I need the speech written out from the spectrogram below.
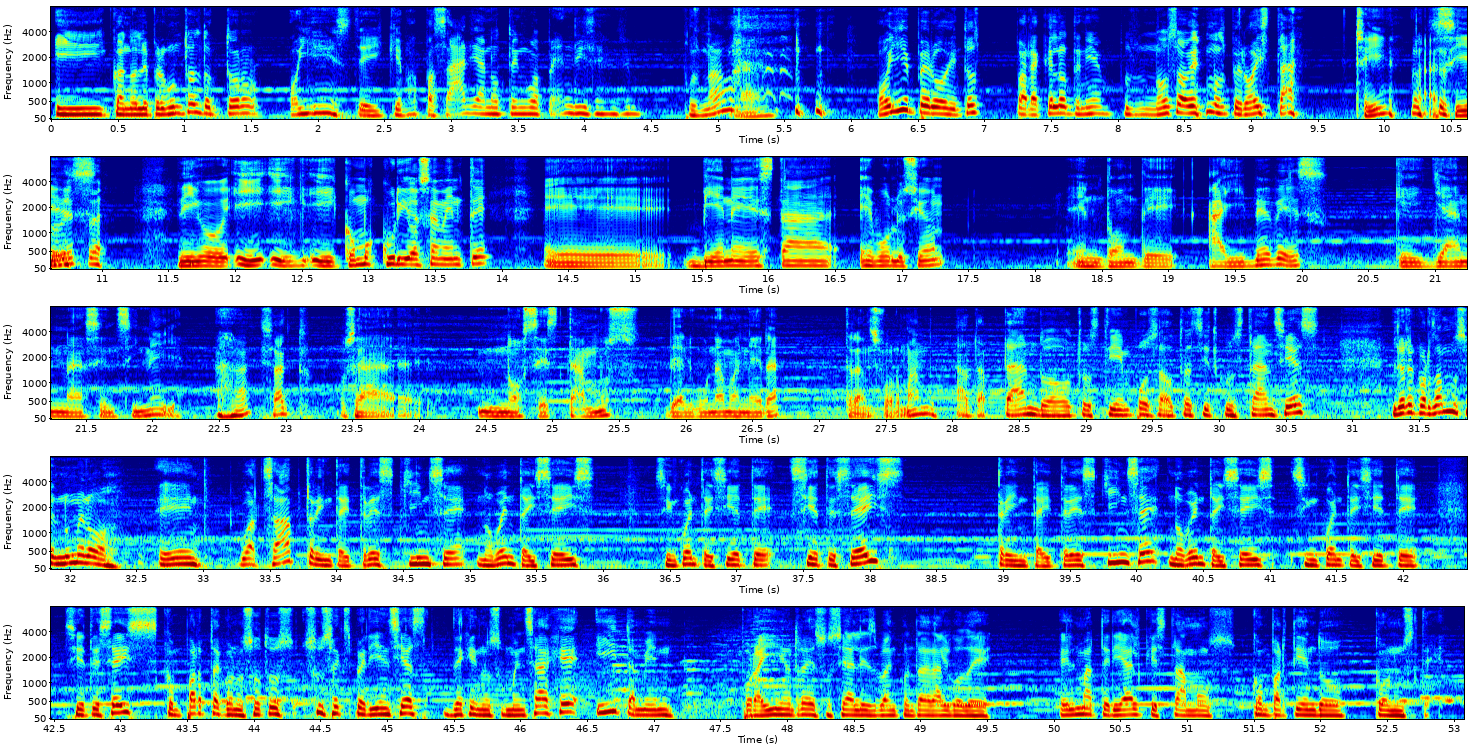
Y cuando le pregunto al doctor, oye, este, ¿y qué va a pasar? Ya no tengo apéndice. Dice, Pues nada. ah, Oye, pero entonces, ¿para qué lo tenía? Pues no sabemos, pero ahí está. sí, así es. Digo, y, y, y cómo curiosamente eh, viene esta evolución en donde hay bebés que ya nacen sin ella. Ajá, exacto. O sea, nos estamos de alguna manera transformando. adaptando a otros tiempos, a otras circunstancias. Le recordamos el número en WhatsApp 33 15 96 57 76 33 15 96 57 76. Comparta con nosotros sus experiencias, déjenos un mensaje y también por ahí en redes sociales va a encontrar algo de el material que estamos compartiendo con usted.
